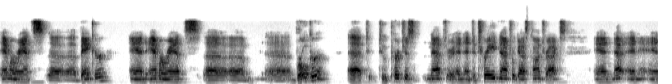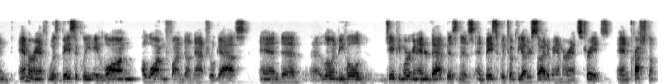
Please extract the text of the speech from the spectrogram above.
Amaranth's uh, uh, banker and Amaranth's uh, um, uh broker uh, to, to, purchase natural and, and to trade natural gas contracts. And, and, and Amaranth was basically a long, a long fund on natural gas. And lo and behold, JP Morgan entered that business and basically took the other side of Amaranth's trades and crushed them.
